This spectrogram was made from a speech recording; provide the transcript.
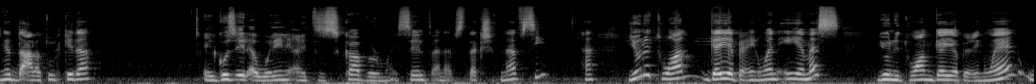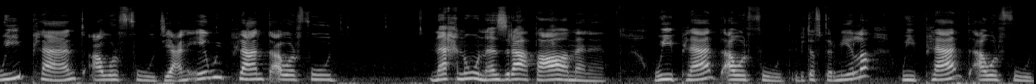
نبدأ على طول كده. الجزء الأولاني I discover myself أنا بستكشف نفسي. ها؟ unit 1 جاية بعنوان إيه يا miss unit 1 جاية بعنوان we plant our food. يعني إيه we plant our food نحن نزرع طعامنا. We plant our food. repeat after me we plant our food.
